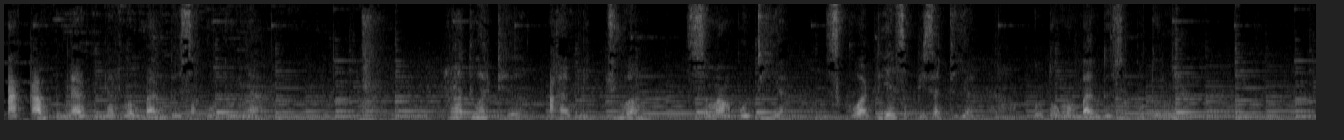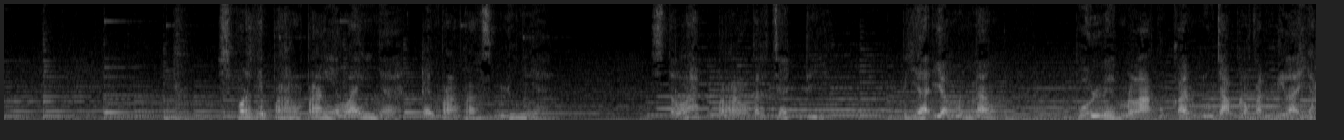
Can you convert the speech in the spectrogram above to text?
akan benar-benar membantu sekutunya. Ratu Adil akan berjuang semampu dia sekuat dia sebisa dia untuk membantu sekutunya. Seperti perang-perang yang lainnya dan perang-perang sebelumnya. Setelah perang terjadi, pihak yang menang boleh melakukan pencaplokan wilayah.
